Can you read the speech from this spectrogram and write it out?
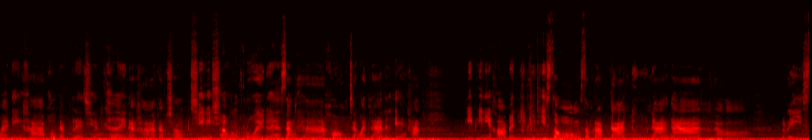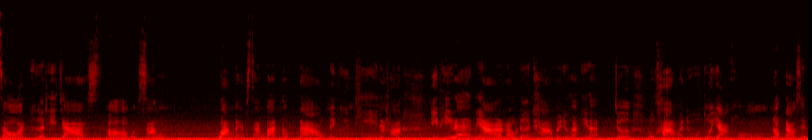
วัสดีค่ะ พบกับเกรซเช่นเคยนะคะ กับช่องชี้ช่องรวยด้วยสังหาของจังหวัดน่านนั่นเองค่ะ EP นี้ขอเป็น EP ที่ 2สำหรับการดูหน้างานรีสอร์ทเพื่อที่จะแบบสร้างวางแบบสร้างบ้านนกดาวในพื้นที่นะคะ EP แรกเนี่ย เราเดินทางไปด้วยความที่เจอลูกค้ามาดูตัวอย่างของนกดาวเสร็จ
